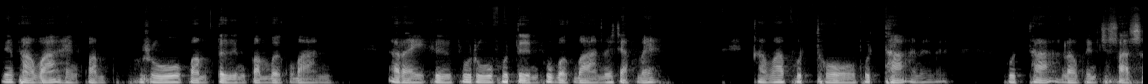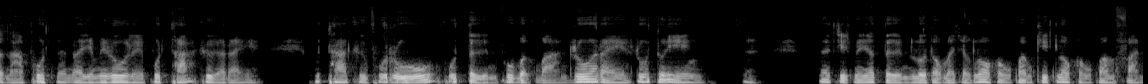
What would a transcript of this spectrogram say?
เนี่ยภาวะแห่งความรู้ความตื่นความเบิกบาน อะไรคือผู้รู้ผู้ตื่นผู้เบิกบานรู้จักไหมคำว่าพุทโธ พุทธะนั่นพุทธะเราเป็นศาสนาพุทธนั้นเรายังไม่รู้เลยพุทธะคืออะไร พุทธะคือผู้รู้ผู้ตื่นผู้เบิกบาน รู้อะไรรู้ตัวเองแล้วจิตมันจะตื่นหลุดออกมาจากโลกของความคิดโลกของความฝัน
